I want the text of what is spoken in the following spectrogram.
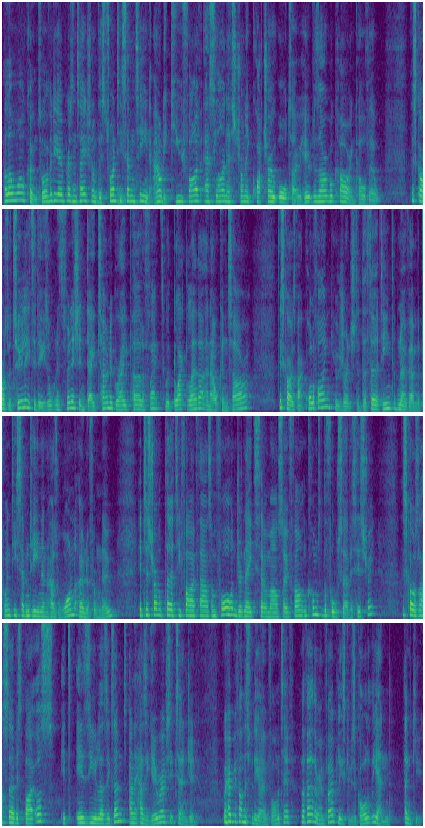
Hello and welcome to our video presentation of this 2017 Audi Q5 S-Line S-Tronic Quattro Auto here at Desirable Car in Coalville. This car is a 2 litre diesel and is finished in Daytona Grey Pearl Effect with black leather and Alcantara. This car is VAT qualifying, it was registered the 13th of November 2017 and has one owner from new. It has travelled 35,487 miles so far and comes with a full service history. This car was last serviced by us, it is ULEZ exempt and it has a Euro 6 engine. We hope you found this video informative. For further info, please give us a call at the end. Thank you.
